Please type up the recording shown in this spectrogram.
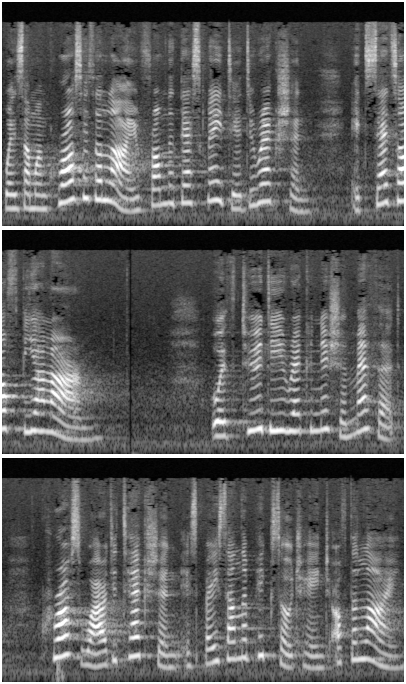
When someone crosses a line from the designated direction, it sets off the alarm. With 2D recognition method, crosswire detection is based on the pixel change of the line.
